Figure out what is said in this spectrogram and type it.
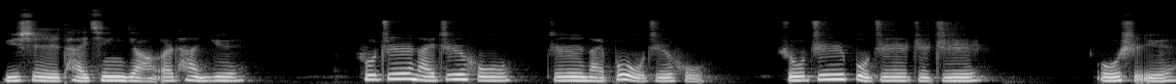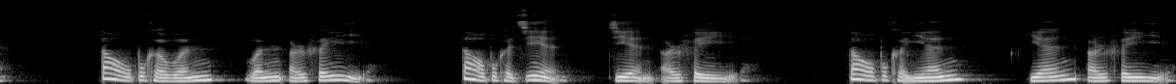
于是太清仰而叹曰：夫知乃知乎？知乃不知乎？孰知不知之知？吾始曰：道不可闻，闻而非也；道不可见，见而非也；道不可言，言而非也。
